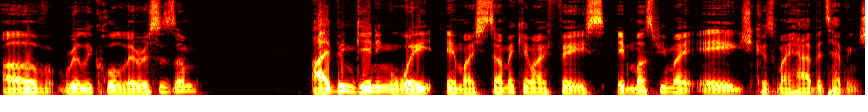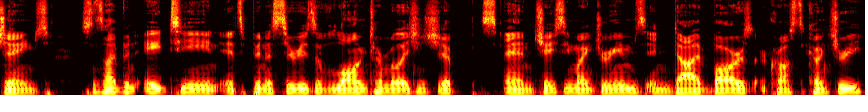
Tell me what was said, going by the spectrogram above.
of really cool lyricism. I've been gaining weight in my stomach and my face. It must be my age because my habits haven't changed. Since I've been 18, it's been a series of long-term relationships and chasing my dreams in dive bars across the country.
